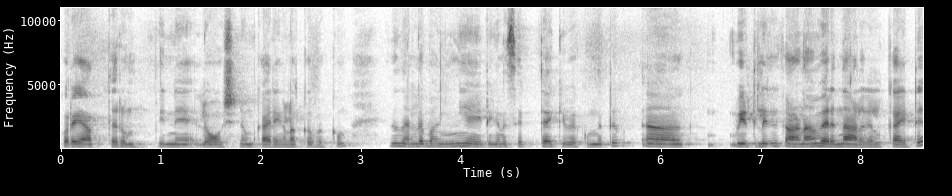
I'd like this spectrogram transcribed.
കുറേ അത്തറും പിന്നെ ലോഷനും കാര്യങ്ങളൊക്കെ വെക്കും. ഇത് നല്ല ഭംഗിയായിട്ട് ഇങ്ങനെ സെറ്റാക്കി വെക്കും. എന്നിട്ട് വീട്ടിലേക്ക് കാണാൻ വരുന്ന ആളുകൾക്കായിട്ട്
